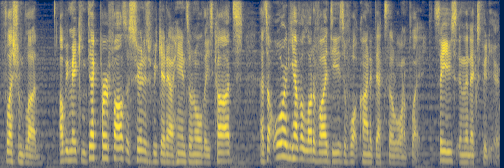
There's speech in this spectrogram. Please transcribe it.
Flesh and Blood. I'll be making deck profiles as soon as we get our hands on all these cards, as I already have a lot of ideas of what kind of decks that I want to play. See you in the next video.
